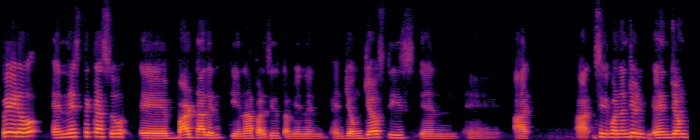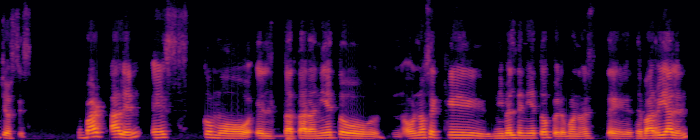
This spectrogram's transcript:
pero en este caso eh, Bart Allen, quien ha aparecido también en, Young Justice, en, sí, bueno, en Young, Justice. Bart Allen es como el tataranieto, o no sé qué nivel de nieto, pero bueno, es de, Barry Allen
